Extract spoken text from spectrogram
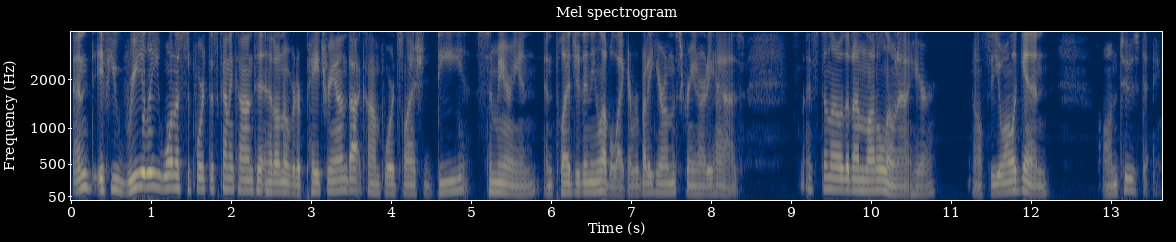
And if you really want to support this kind of content, head on over to patreon.com forward slash dsumerian and pledge at any level, like everybody here on the screen already has. It's nice to know that I'm not alone out here. And I'll see you all again on Tuesday.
